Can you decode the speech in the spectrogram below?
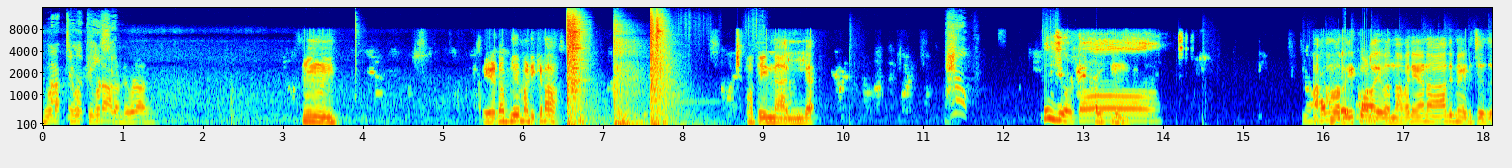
ഇവിടെ. ആളുണ്ട് ഇവിടെ ആളുണ്ട്. എ ഡബ്ല്യു പിന്നെ അല്ല. റീകോൾ ആയി വന്നു. അവനെയാണ് ആദ്യമേ അടിച്ചത്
